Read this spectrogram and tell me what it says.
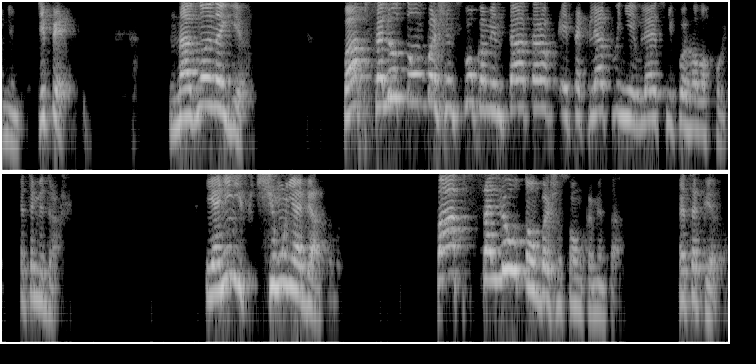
нельзя. Теперь, на одной ноге по абсолютному большинству комментаторов эта клятва не является никакой галахой. Это мидраж. И они ни к чему не обязывают. По абсолютному большинству комментаторов. Это первое.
